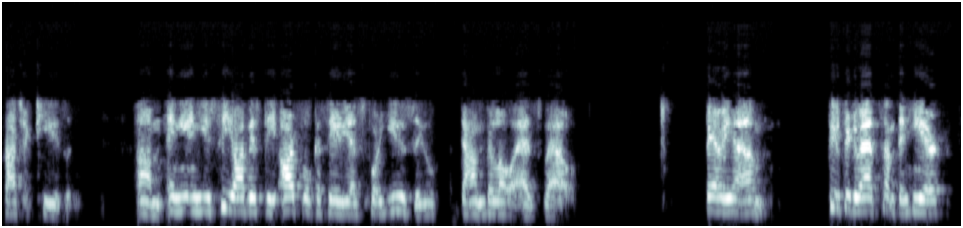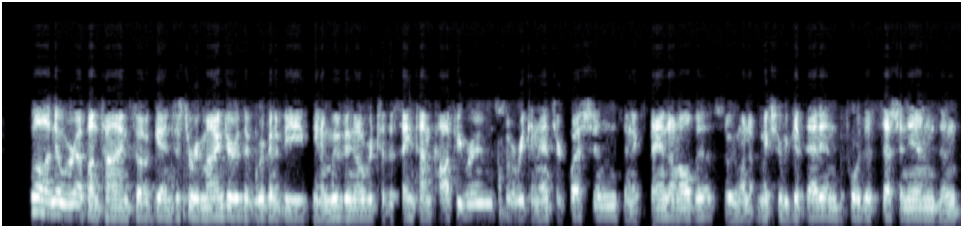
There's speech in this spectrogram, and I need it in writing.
Project Yuzu. Um, and, and, you see obviously our focus areas for Yuzu down below as well. Barry, um, feel free to add something here. Well, I know we're up on time, so again, just a reminder that we're going to be, you know, moving over to the Sametime coffee rooms so we can answer questions and expand on all this. So we want to make sure we get that in before this session ends. And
